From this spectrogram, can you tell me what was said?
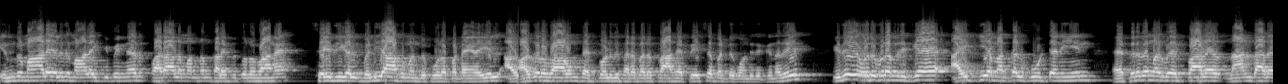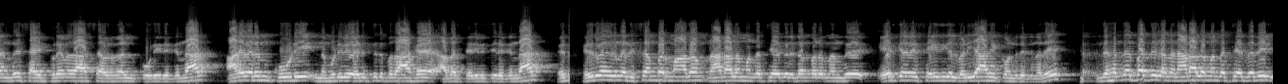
இன்று மாலை அல்லது மாலைக்கு பின்னர் பாராளுமன்றம் கலைப்பு தொடர்பான செய்திகள் வெளியாகும் என்று கூறப்பட்ட நிலையில் ஆதரவாகவும் தற்பொழுது பரபரப்பாக பேசப்பட்டுக் கொண்டிருக்கிறது. இது ஒருபுறம் இருக்க ஐக்கிய மக்கள் கூட்டணியின் பிரதமர் வேட்பாளர் நான் தான் என்று சைட் பிரேமதாஸ் அவர்கள் கூறியிருக்கின்றார். அனைவரும் கூடி இந்த முடிவை எடுத்திருப்பதாக அவர் தெரிவித்திருக்கிறார் எதிர்வருகின்ற டிசம்பர் மாதம் நாடாளுமன்ற தேர்தல் இடம்பெறும் என்று ஏற்கனவே செய்திகள் வெளியாகி கொண்டிருக்கிறது. இந்த சந்தர்ப்பத்தில் அந்த நாடாளுமன்ற தேர்தலில்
